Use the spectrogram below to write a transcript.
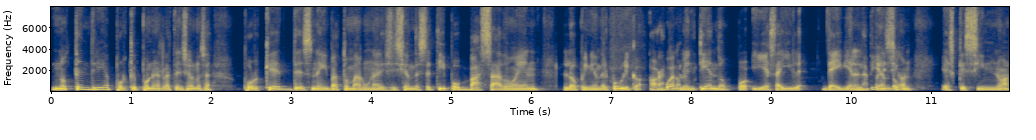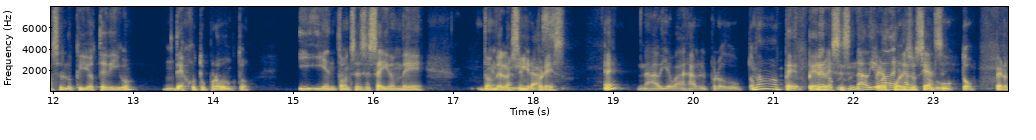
No tendría por qué poner la atención. O sea, ¿por qué Disney va a tomar una decisión de este tipo basado en la opinión del público? Ahora, bueno, lo entiendo y es ahí, de ahí viene la presión. Es que si no haces lo que yo te digo, mm. dejo tu producto. Y, entonces es ahí donde, donde las empresas... Nadie va a dejar el producto. No, pero, nadie va a dejar el producto. Pero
